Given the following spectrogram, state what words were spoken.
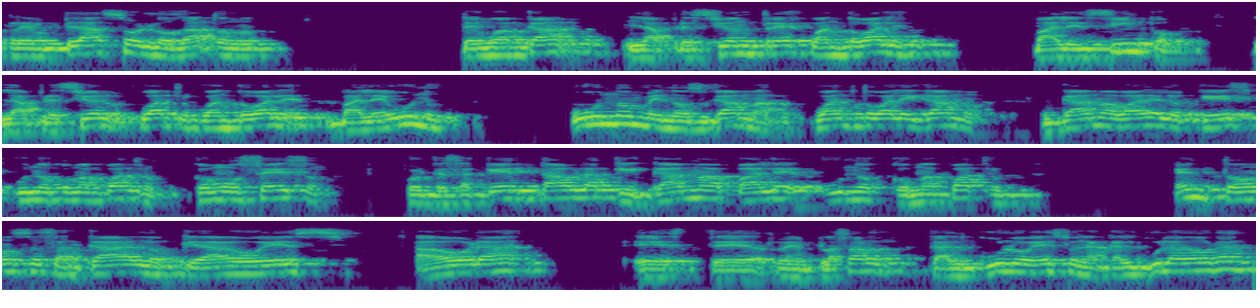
reemplazo los datos. ¿no? Tengo acá la presión 3, ¿cuánto vale? Vale 5. La presión 4, ¿cuánto vale? Vale 1. 1 menos gamma, ¿cuánto vale gamma? Gamma vale lo que es 1,4. ¿Cómo sé eso? Porque saqué tabla que gamma vale 1,4. Entonces acá lo que hago es ahora este, reemplazar, calculo eso en la calculadora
